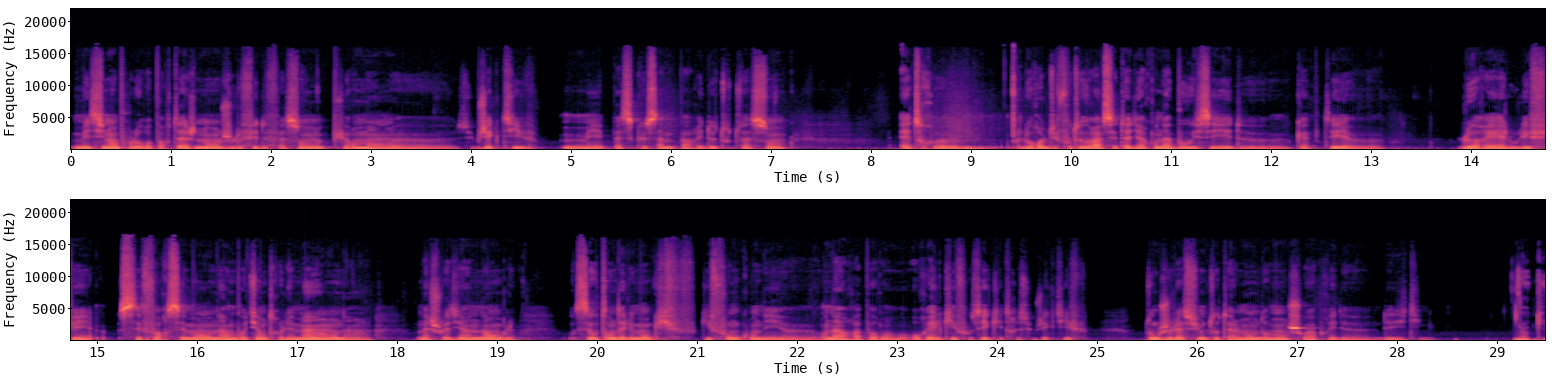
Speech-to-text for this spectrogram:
Mais sinon, pour le reportage, non, je le fais de façon purement subjective mais parce que ça me paraît de toute façon être euh, le rôle du photographe, c'est-à-dire qu'on a beau essayer de capter euh, le réel ou les faits, c'est forcément, on a un boîtier entre les mains, on a, choisi un angle, c'est autant d'éléments qui, font qu'on euh, a un rapport au, réel qui est faussé, qui est très subjectif. Donc je l'assume totalement dans mon choix après d'editing. Ok.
